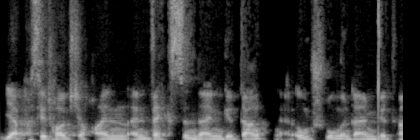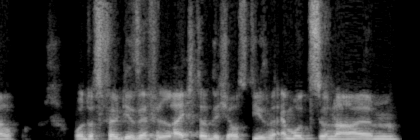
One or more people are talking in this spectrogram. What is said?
ja, passiert häufig auch ein, ein Wechsel in deinen Gedanken, ein Umschwung in deinen Gedanken. Und es fällt dir sehr viel leichter, dich aus diesem emotionalen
